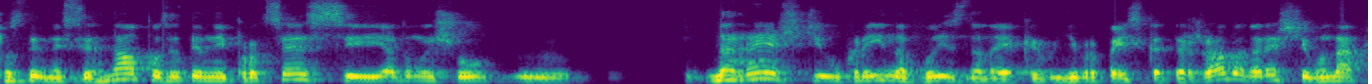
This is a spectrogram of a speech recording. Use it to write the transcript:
позитивний сигнал, позитивний процес. І я думаю, що е, нарешті Україна визнана як європейська держава. Нарешті вона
